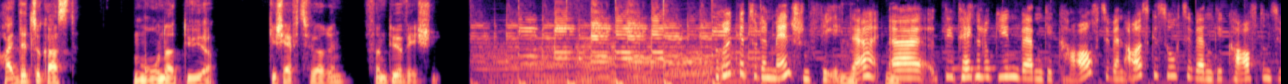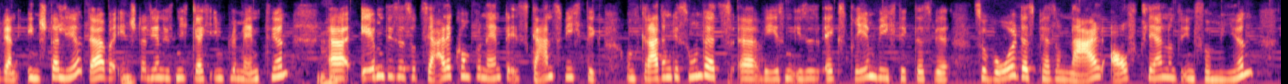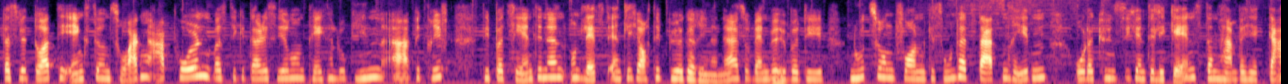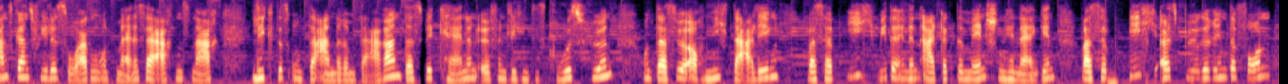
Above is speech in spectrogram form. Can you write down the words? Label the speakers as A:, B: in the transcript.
A: Heute zu Gast Mona Dürr, Geschäftsführerin von Dürrwischen.
B: Brücke zu den Menschen fehlt. Mhm. Ja. Mhm. Äh, die Technologien werden gekauft, sie werden ausgesucht, sie werden gekauft und sie werden installiert. Ja. Aber mhm. installieren ist nicht gleich implementieren. Mhm. Äh, eben diese soziale Komponente ist ganz wichtig. Und gerade im Gesundheitswesen ist es extrem wichtig, dass wir sowohl das Personal aufklären und informieren, dass wir dort die Ängste und Sorgen abholen, was Digitalisierung und Technologien äh, betrifft, die Patientinnen und letztendlich auch die Bürgerinnen. Ja. Also wenn wir mhm. über die Nutzung von Gesundheitsdaten reden oder künstliche Intelligenz, dann haben wir hier ganz, ganz viele Sorgen und meines Erachtens nach liegt das unter anderem daran, dass wir keinen öffentlichen Diskurs führen und dass wir auch nicht darlegen, was habe ich wieder in den Alltag der Menschen hineingehen, was habe ich als Bürgerin davon.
